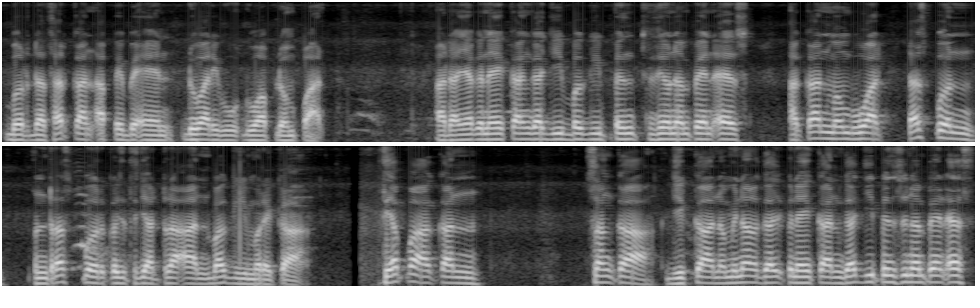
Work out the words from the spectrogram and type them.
berdasarkan APBN 2024. Adanya kenaikan gaji bagi pensiunan PNS akan membuat Taspen mentransfer kesejahteraan bagi mereka. Siapa akan sangka jika nominal kenaikan gaji pensiunan PNS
